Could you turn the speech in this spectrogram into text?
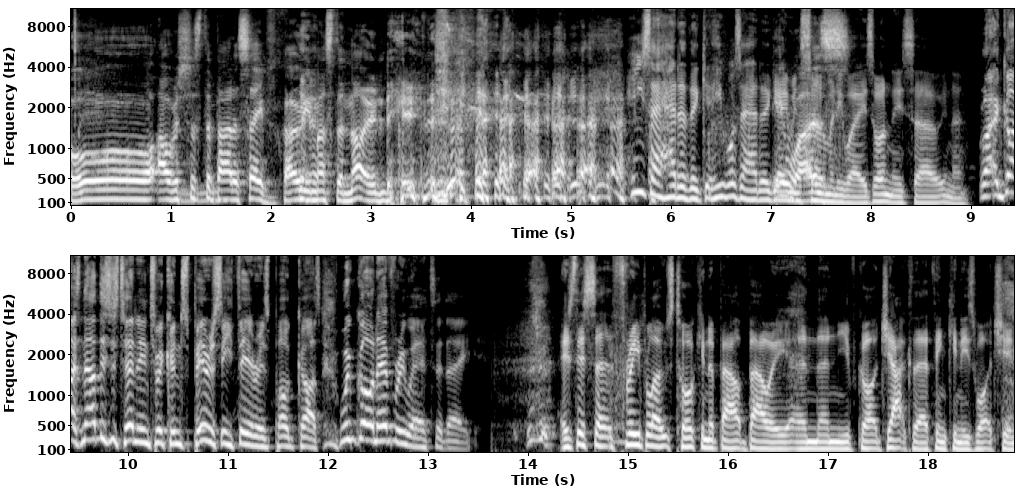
Oh, I was just about to say, Bowie must have known, dude. He's ahead of the ga- he was ahead of the game in so many ways, wasn't he? So you know. Right, and guys, now this is turning into a conspiracy theorist podcast. We've gone everywhere today. Is this uh, three blokes talking about Bowie, and then you've got Jack there thinking he's watching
